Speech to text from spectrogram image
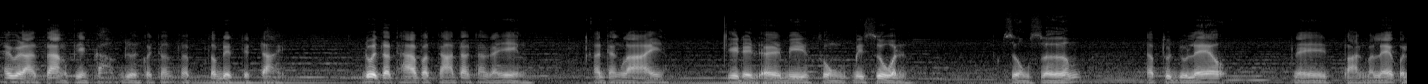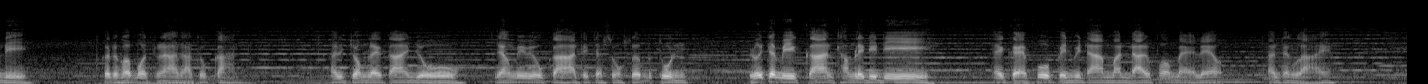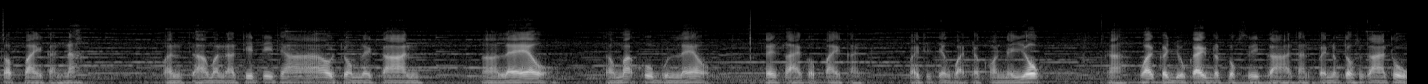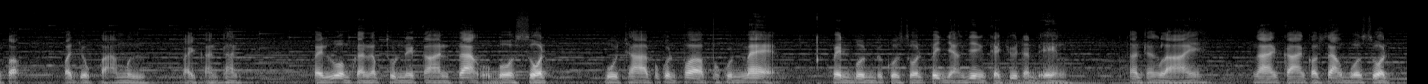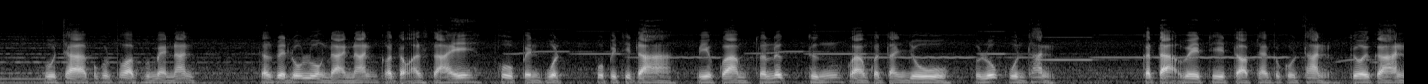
ให้เวลาสร้างเพียงเก้าเดือนก็จะสำเร็จเสร็จได้ ด้วยศรัทธาประสานท่านท่านเองท่านทั้งหลายที่ได้มีส่งมีส่วนส่งเสริมรับทุนอยู่แล้ว ในผ่านมาแล้วก็ดี ก็ต้องขอโมทนาสาธุการท่านที่ชมรายการอยู่ ยังไม่มีโอกาสที่จะส่งเสริมทุน หรือจะมีการทำอะไรดีๆ ให้แก่ผู้เป็นบิดามารดาหรือพ่อแม่แล้ว ท่านทั้งหลาย ก็ไปกันนะ วันเสาร์วันอาทิตย์ที่เช้าชมรายการแล้วธรรมะคู่บุญแล้วสายๆก็ไปกัน ไปที่จังหวัดนครนายกวัดก็อยู่ใกล้น้ำตกสีกาท่านไปน้ำตกสีกาถูกก็ วัดอยู่ขวามือไปกันท่าน ไปร่วมกันรับทุนในการสร้างอุโบสถ บูชาพระคุณพ่อพระคุณแม่ เป็นบุญเป็นกุศลเป็นอย่างยิ่งแก่ชีวิตนั่นเอง ท่านทั้งหลาย งานการก่อสร้างอุโบสถ บูชาพระคุณพ่อพระคุณแม่นั้นจะเป็นรุ่ล่วงได้นั้น ก็ต้องอาศัยผู้เป็นบุตรผู้เป็นธิดา มีความสนึกถึงความกตัญญูคุณลูกคุณท่านกะตะเวทีตอบแทนพระคุณท่าน โดยการ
